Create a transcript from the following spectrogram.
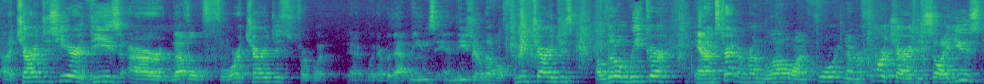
uh charges here. These are level 4 charges, for what, uh, whatever that means, and these are level 3 charges, a little weaker, and I'm starting to run low on four, number 4 charges, so I used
